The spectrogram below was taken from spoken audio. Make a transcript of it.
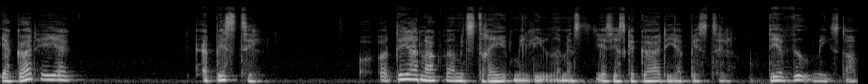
Jeg gør det, jeg er bedst til. Og det har nok været mit stræben i livet, at jeg skal gøre det, jeg er bedst til. Det, jeg ved mest om.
